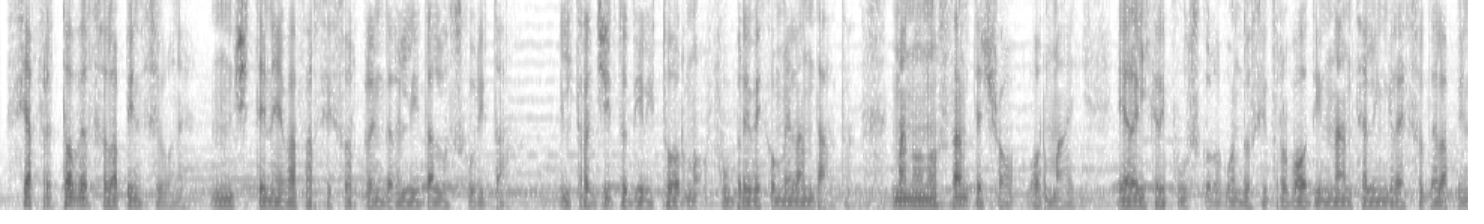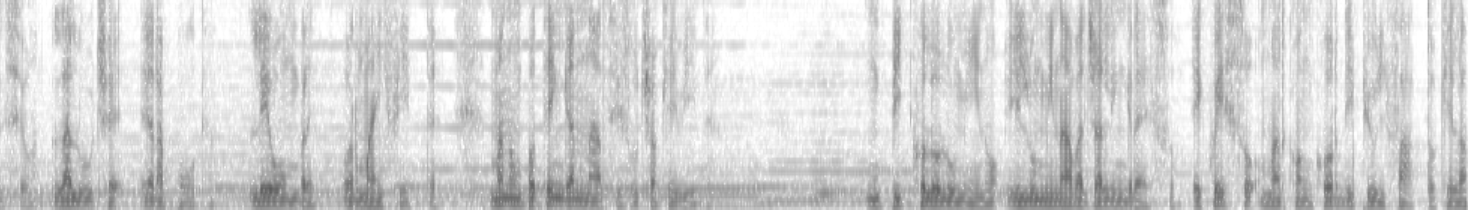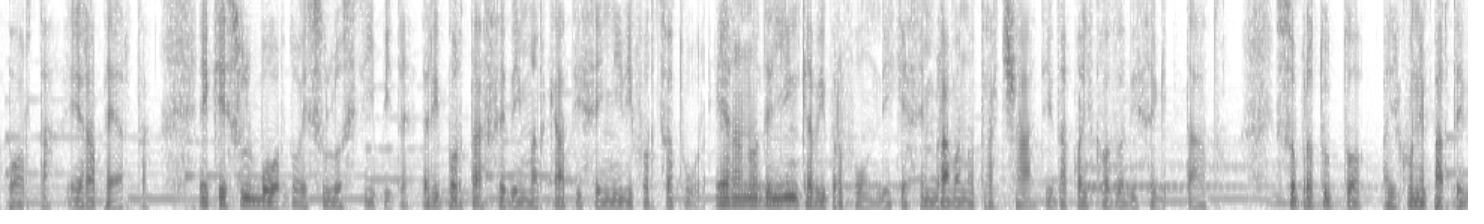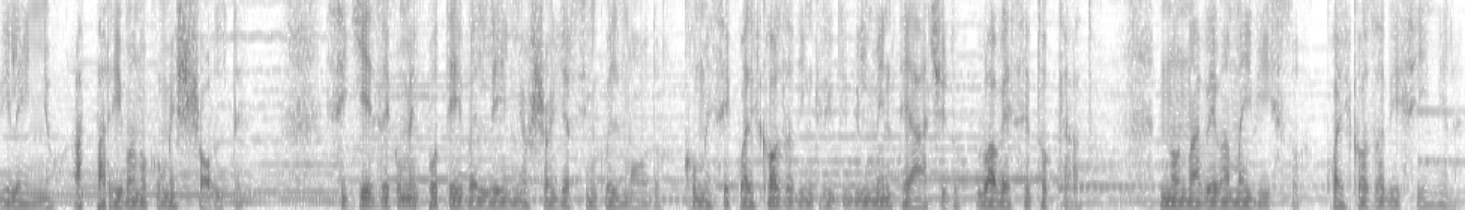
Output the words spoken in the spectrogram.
Si affrettò verso la pensione, non ci teneva a farsi sorprendere lì dall'oscurità. Il tragitto di ritorno fu breve come l'andata, ma nonostante ciò, ormai, era il crepuscolo quando si trovò dinanzi all'ingresso della pensione. La luce era poca. Le ombre ormai fitte, ma non poté ingannarsi su ciò che vide. Un piccolo lumino illuminava già l'ingresso e questo marcò ancora di più il fatto che la porta era aperta e che sul bordo e sullo stipite riportasse dei marcati segni di forzatura. Erano degli incavi profondi che sembravano tracciati da qualcosa di seghettato. Soprattutto alcune parti di legno apparivano come sciolte. Si chiese come poteva il legno sciogliersi in quel modo, come se qualcosa di incredibilmente acido lo avesse toccato. Non aveva mai visto qualcosa di simile.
